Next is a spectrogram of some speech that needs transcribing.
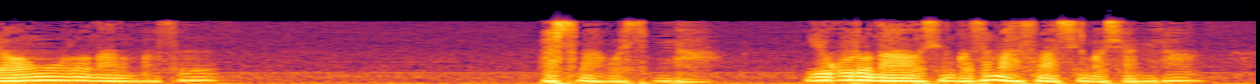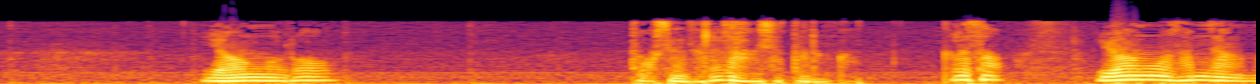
영으로 나는 것을 말씀하고 있습니다. 육으로 나으신 것을 말씀하신 것이 아니라 영으로 독생자를 낳으셨다는 것. 그래서 요한복음 3장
